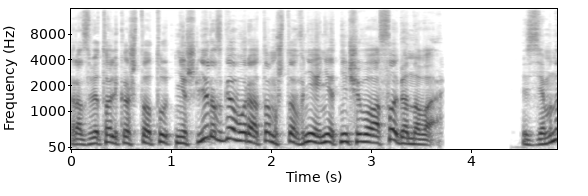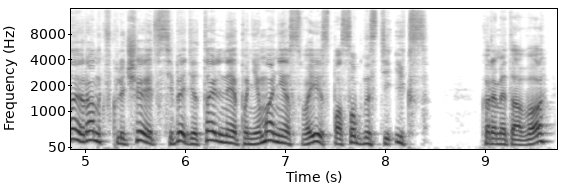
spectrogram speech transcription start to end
Разве только что тут не шли разговоры о том, что в ней нет ничего особенного? Земной ранг включает в себя детальное понимание своей способности X. Кроме того,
